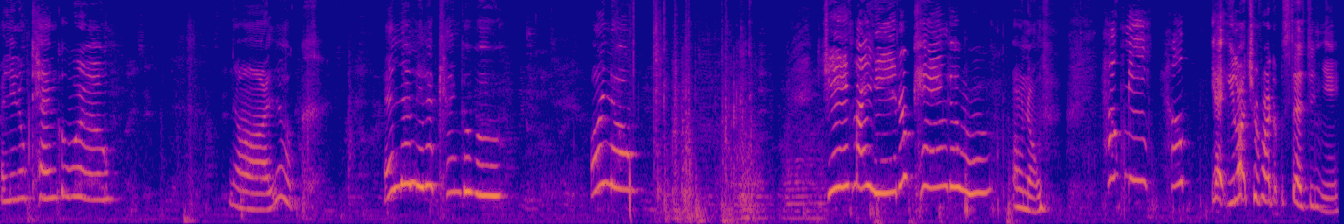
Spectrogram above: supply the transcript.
My little kangaroo. Aw, look. Hello, little kangaroo. Oh, no. She's my little kangaroo. Oh, no. Help me. Help. Yeah, you liked to ride up the stairs, didn't you?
